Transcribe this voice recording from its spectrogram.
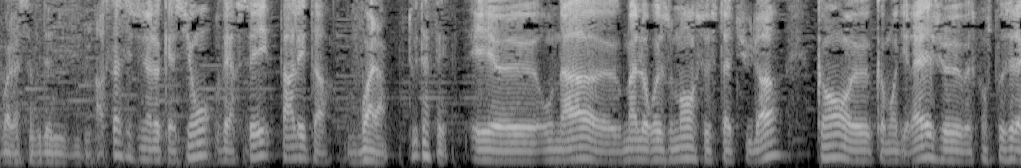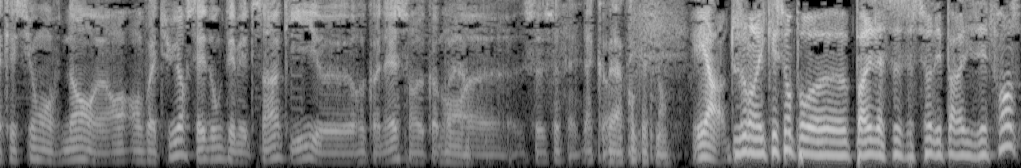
Voilà, ça vous donne une idée. Alors ça, c'est une allocation versée par l'État. Voilà, tout à fait. Et euh, on a euh, malheureusement ce statut-là quand, euh, comment dirais-je, parce qu'on se posait la question en venant euh, en, en voiture, c'est donc des médecins qui euh, reconnaissent euh, comment euh, ce, ce fait. D'accord. Voilà, complètement. Et alors, toujours dans les questions pour euh, parler de l'association des paralysés de France,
